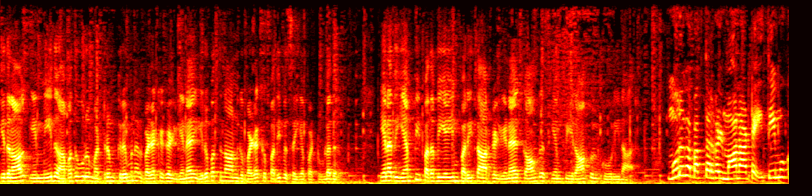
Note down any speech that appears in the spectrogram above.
இதனால் என் மீது அவதூறு மற்றும் கிரிமினல் வழக்குகள் என இருபத்தி நான்கு வழக்கு பதிவு செய்யப்பட்டுள்ளது. எனது எம்பி பதவியையும் பறித்தார்கள் என காங்கிரஸ் எம்பி ராகுல் கூறினார். முருக பக்தர்கள் மாநாட்டை திமுக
